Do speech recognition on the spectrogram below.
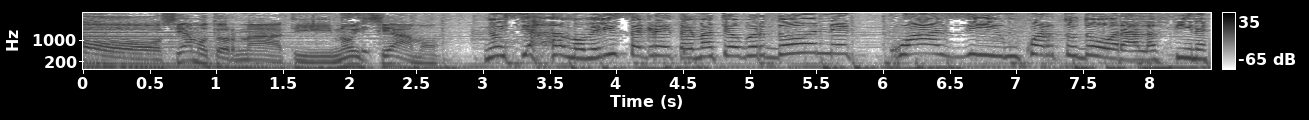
Oh, siamo tornati, noi siamo. Noi siamo Melissa Greta e Matteo Bordone, quasi un quarto d'ora alla fine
